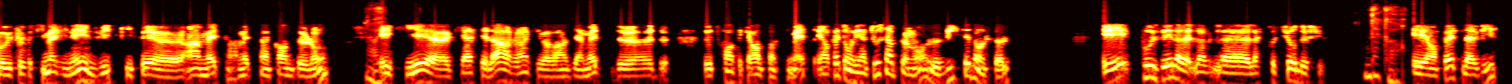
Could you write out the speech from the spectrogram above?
faut, il faut s'imaginer une vis qui fait euh, 1 mètre, 1 mètre 50 de long. Et qui est, euh, qui est assez large, hein, qui va avoir un diamètre de, de, de 30 et 40 cm. Et en fait, on vient tout simplement le visser dans le sol et poser la, la, la structure dessus. D'accord. Et en fait, la vis,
